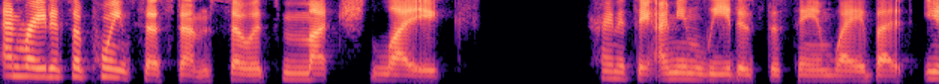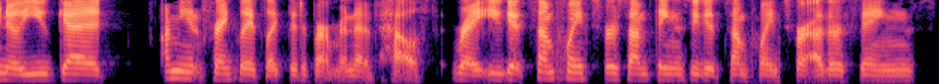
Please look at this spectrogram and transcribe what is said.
And right, it's a point system. So it's much like trying to think. I mean, LEED is the same way, but you know, you get I mean, frankly, it's like the Department of Health, right? You get some points for some things, you get some points for other things.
